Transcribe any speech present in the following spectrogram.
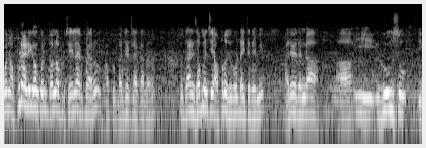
కొన్ని అప్పుడే అడిగాం కొన్ని పనులు అప్పుడు చేయలేకపోయారు అప్పుడు బడ్జెట్ లేక అన్నారు. సో దానికి సంబంధించి అప్రోచ్ రోడ్ అయితేనేమి అదేవిధంగా ఈ రూమ్స్ ఈ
